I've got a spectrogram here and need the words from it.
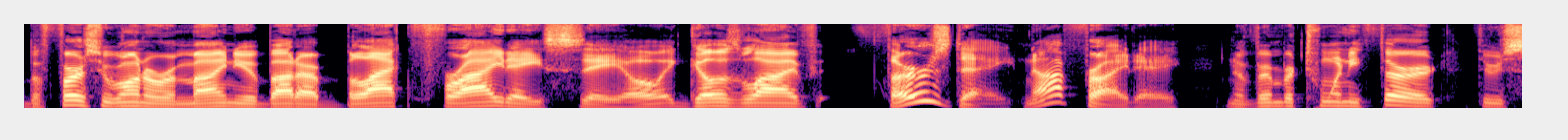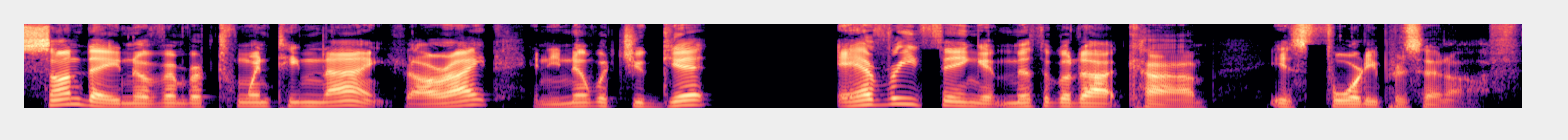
But first, we want to remind you about our Black Friday sale. It goes live Thursday, not Friday, November 23rd through Sunday, November 29th. All right? And you know what you get? Everything at mythical.com is 40% off.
